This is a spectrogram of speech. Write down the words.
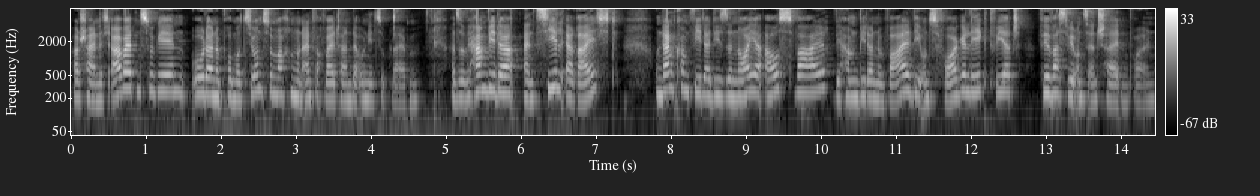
wahrscheinlich arbeiten zu gehen oder eine Promotion zu machen und einfach weiter an der Uni zu bleiben. Also wir haben wieder ein Ziel erreicht, und dann kommt wieder diese neue Auswahl. Wir haben wieder eine Wahl, die uns vorgelegt wird, für was wir uns entscheiden wollen.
